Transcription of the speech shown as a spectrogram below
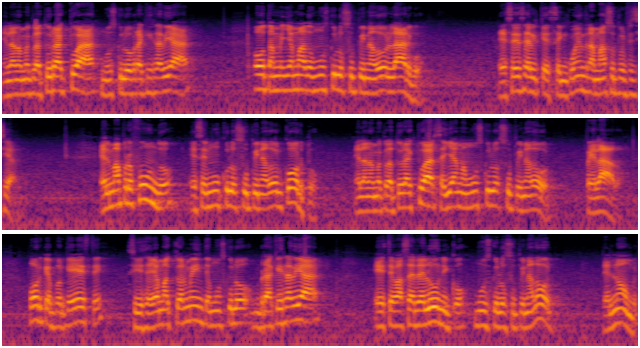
en la nomenclatura actual, músculo braquirradial, o también llamado músculo supinador largo. Ese es el que se encuentra más superficial. El más profundo es el músculo supinador corto. En la nomenclatura actual se llama músculo supinador, pelado. ¿Por qué? Porque este, si se llama actualmente músculo braquirradial, este va a ser el único músculo supinador del nombre.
